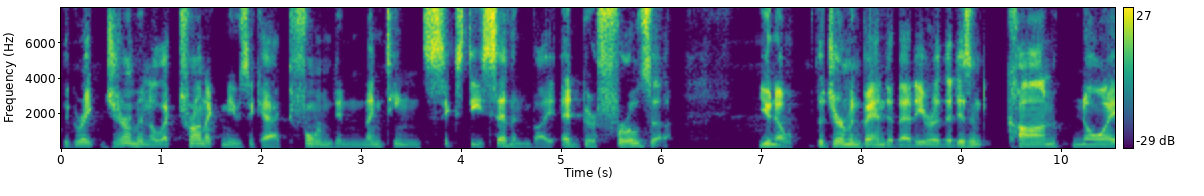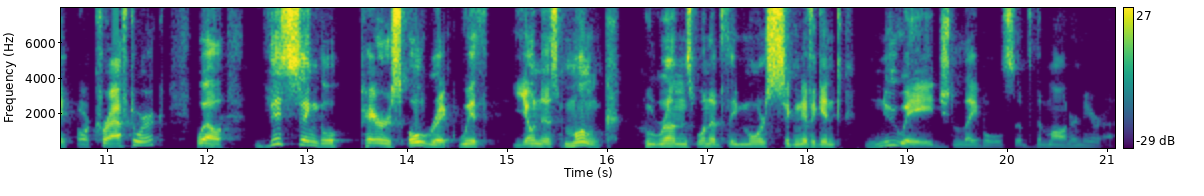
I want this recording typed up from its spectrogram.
the great German electronic music act formed in 1967 by Edgar Froese. You know, the German band of that era that isn't Can, Neu, or Kraftwerk. Well, this single pairs Ulrich with Jonas Munk, who runs one of the more significant new age labels of the modern era,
